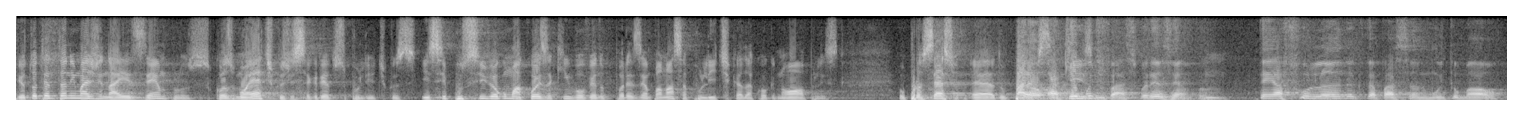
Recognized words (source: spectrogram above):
Eu estou tentando imaginar exemplos cosmoéticos de segredos políticos e, se possível, alguma coisa aqui envolvendo, por exemplo, a nossa política da Cognópolis, o processo é, do parapsiquismo. Aqui é muito fácil. Por exemplo, hum. tem a fulana que está passando muito mal,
